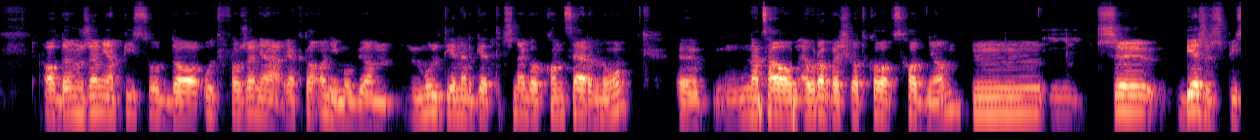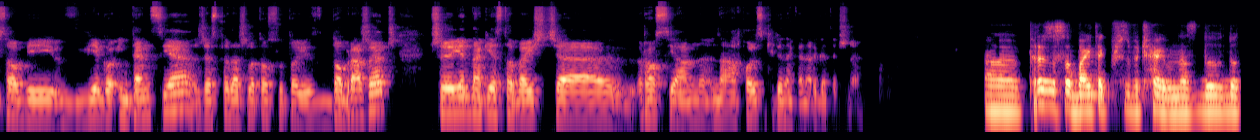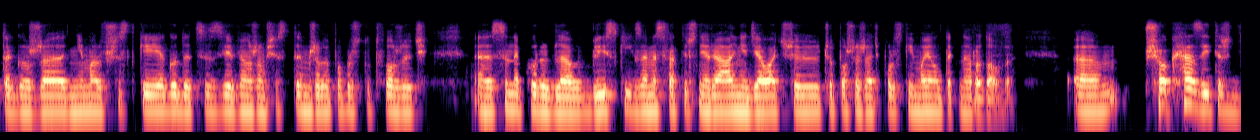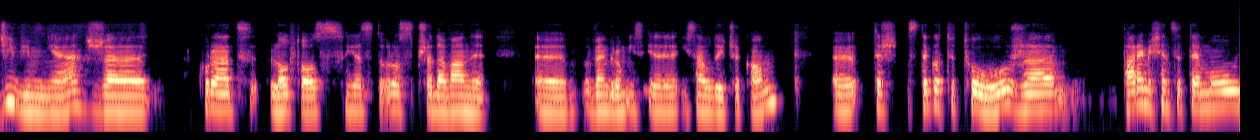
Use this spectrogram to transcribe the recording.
o dążenia PiSu do utworzenia, jak to oni mówią, multienergetycznego koncernu e, na całą Europę Środkowo-Wschodnią. Mm, I czy wierzysz PiSowi w jego intencje, że sprzedaż Lotosu to jest dobra rzecz, czy jednak jest to wejście Rosjan na polski rynek energetyczny? E, Prezes Obajtek przyzwyczaił nas do, do tego, że niemal wszystkie jego decyzje wiążą się z tym, żeby po prostu tworzyć e, synekury dla bliskich, zamiast faktycznie realnie działać czy, czy poszerzać polski majątek narodowy. Em, Przy okazji też dziwi mnie, że akurat Lotos jest rozsprzedawany e, Węgrom i, e, i Saudyjczykom, e, też z tego tytułu, że parę miesięcy temu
